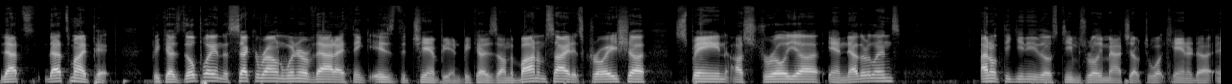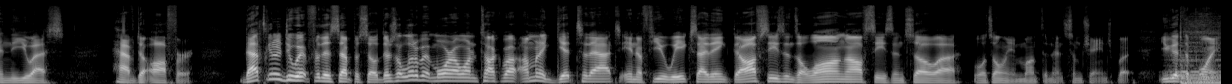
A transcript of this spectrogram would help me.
That's that's my pick because they'll play in the second round. Winner of that, I think, is the champion because on the bottom side, it's Croatia, Spain, Australia, and Netherlands. I don't think any of those teams really match up to what Canada and the U.S. have to offer that's going to do it for this episode. There's a little bit more I want to talk about. I'm going to get to that in a few weeks. I think the off season's a long off season, so uh, well, it's only a month and then some change, but you get the point.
